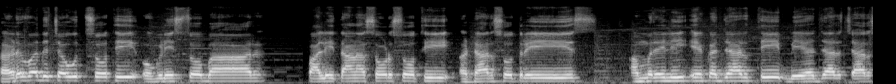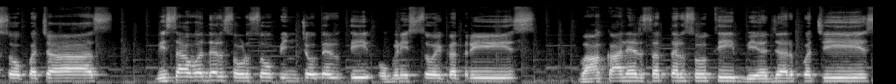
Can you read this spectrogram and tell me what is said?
હળવદ ચૌદસોથી ઓગણીસો બાર, પાલીતાણા સોળસોથી અઢારસો ત્રીસ અમરેલી એક હજારથી બે હજાર ચારસો પચાસ. વિસાવદર સોળસો પંચોતેરથી ઓગણીસો એકત્રીસ. વાંકાનેર સત્તરસોથી બે હજાર પચીસ.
